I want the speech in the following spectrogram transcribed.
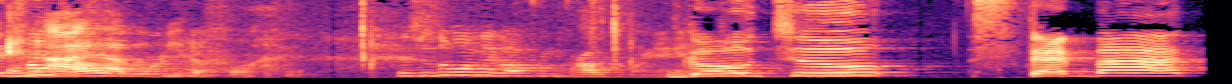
It's and from I have a California. beautiful. This is the one they got from California. Go to step back.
